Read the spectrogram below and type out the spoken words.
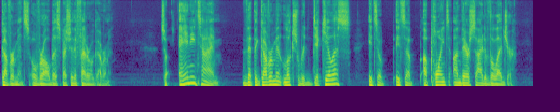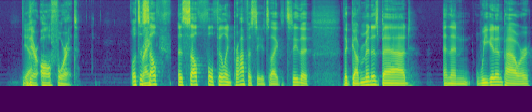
governments overall, but especially the federal government. So anytime that the government looks ridiculous, it's a it's a, a point on their side of the ledger. Yeah. They're all for it. Well, it's a Right? self a self fulfilling prophecy. It's like see the the government is bad, and then we get in power,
